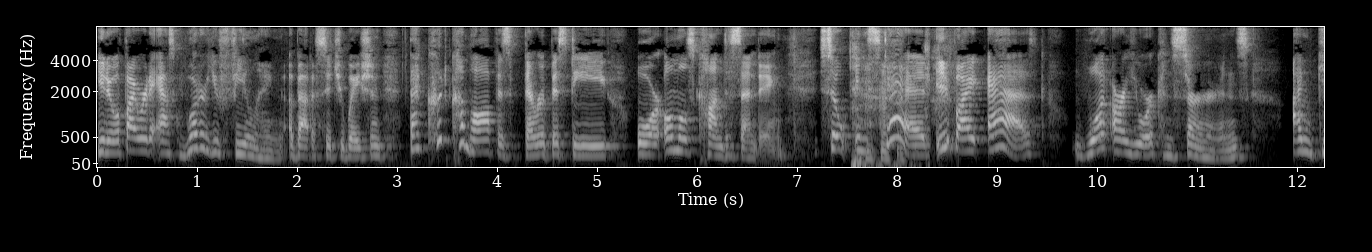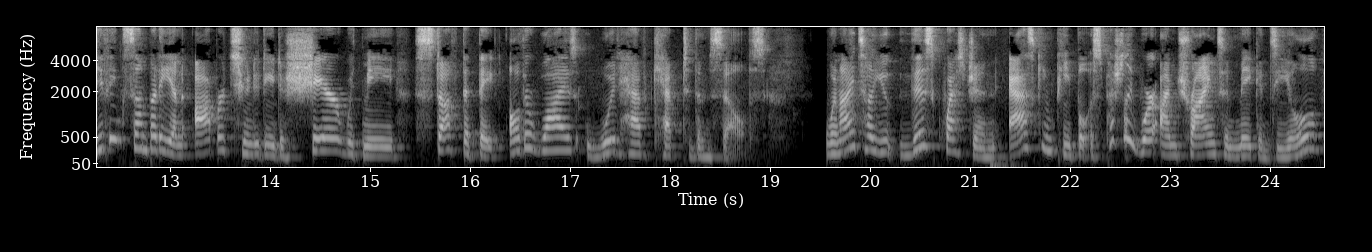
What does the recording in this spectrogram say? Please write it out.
You know, if I were to ask, what are you feeling about a situation, that could come off as therapist-y or almost condescending. So instead, if I ask, what are your concerns? I'm giving somebody an opportunity to share with me stuff that they otherwise would have kept to themselves. When I tell you this question, asking people, especially where I'm trying to make a deal,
